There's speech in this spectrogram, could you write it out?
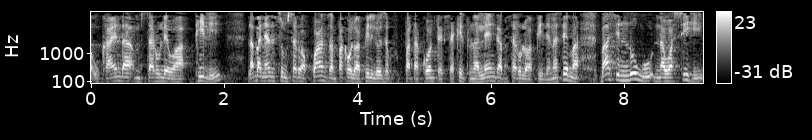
uh, ukaenda mstari ule wa pili labda nianze tu mstari wa kwanza mpaka ule wa pili liweze kupata context lakini tunalenga mstari ule wa pili. Anasema basi ndugu na wasihi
